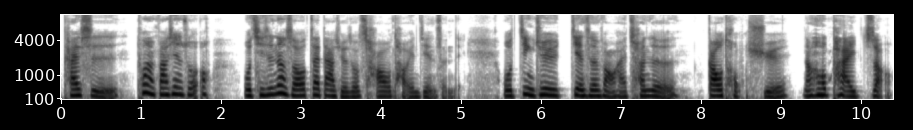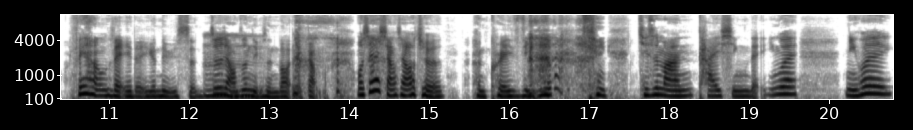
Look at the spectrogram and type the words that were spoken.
开始突然发现说，哦，我其实那时候在大学的时候超讨厌健身的。我进去健身房，我还穿着高筒靴，然后拍照，非常雷的一个女生，嗯、就是想这女生到底在干嘛？我现在想想，要觉得很 crazy，其实蛮开心的，因为你会。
